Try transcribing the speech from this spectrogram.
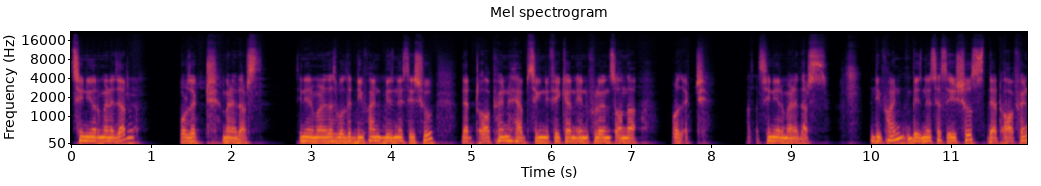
senior managers project managers senior managers বলতে defined business issue that often have significant influence on the project আচ্ছা senior managers define businesses issues that often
